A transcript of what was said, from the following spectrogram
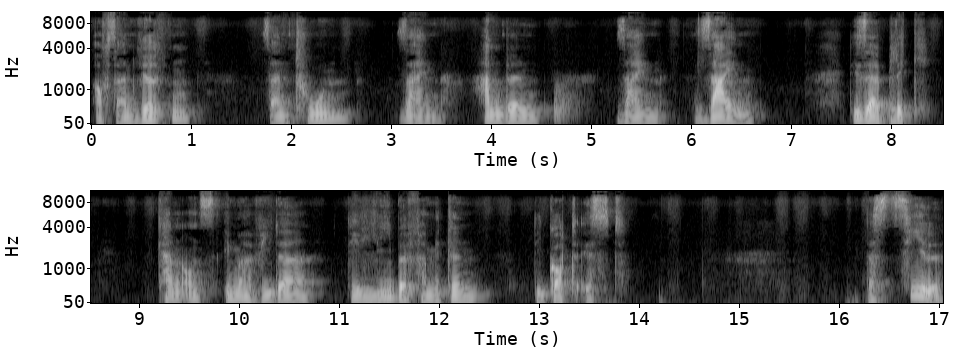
auf sein Wirken, sein Tun, sein Handeln, sein Sein, dieser Blick kann uns immer wieder die Liebe vermitteln, die Gott ist. Das Ziel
